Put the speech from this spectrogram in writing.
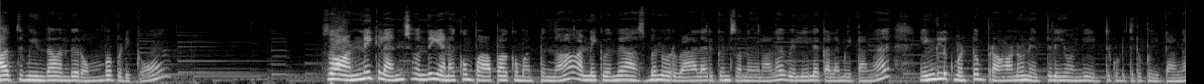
ஆற்று மீன் தான் வந்து ரொம்ப பிடிக்கும். ஸோ அன்னைக்கு லஞ்ச் வந்து எனக்கும் பாப்பாவுக்கு மட்டும்தான். அன்னைக்கு வந்து ஹஸ்பண்ட் ஒரு வேலை இருக்குன்னு சொன்னதுனால வெளியில் கிளம்பிட்டாங்க. எங்களுக்கு மட்டும் ப்ரானும் நெத்திலையும் வந்து எடுத்து கொடுத்துட்டு போயிட்டாங்க.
